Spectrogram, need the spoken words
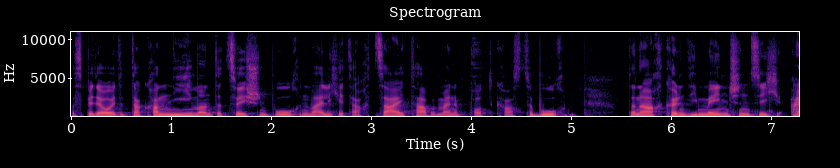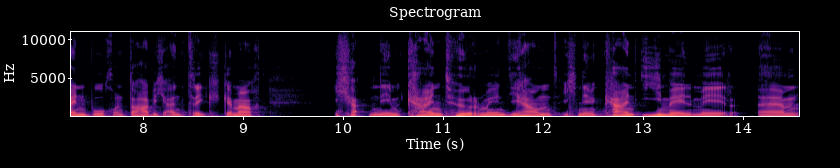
Das bedeutet, da kann niemand dazwischen buchen, weil ich jetzt auch Zeit habe, meinen Podcast zu buchen. Danach können die Menschen sich einbuchen. Und da habe ich einen Trick gemacht. Ich nehme kein Tür mehr in die Hand. Ich nehme kein E-Mail mehr ähm,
